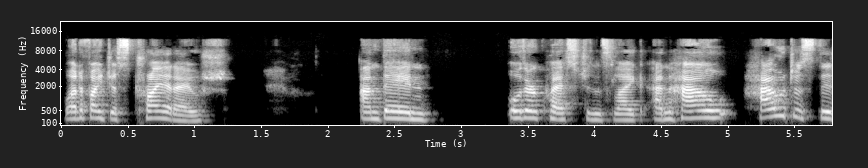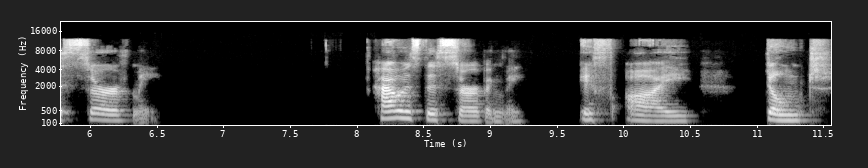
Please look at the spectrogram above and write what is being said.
What if I just try it out and then other questions like and how how does this serve me how is this serving me if i don't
